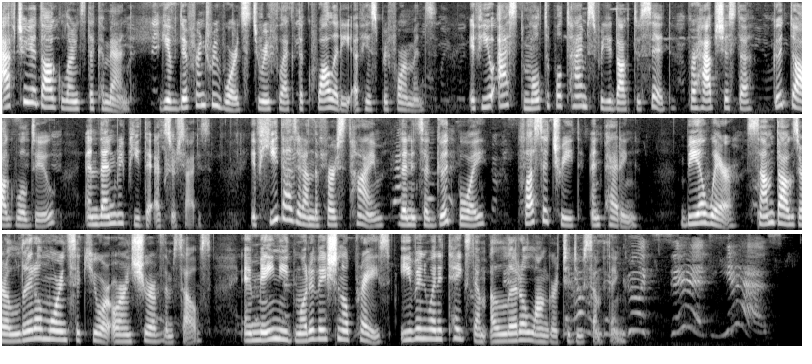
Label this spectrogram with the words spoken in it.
After your dog learns the command, give different rewards to reflect the quality of his performance. If you asked multiple times for your dog to sit, perhaps just a good dog will do, and then repeat the exercise. If he does it on the first time, then it's a good boy, plus a treat and petting. Be aware, some dogs are a little more insecure or unsure of themselves and may need motivational praise even when it takes them a little longer to do something.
